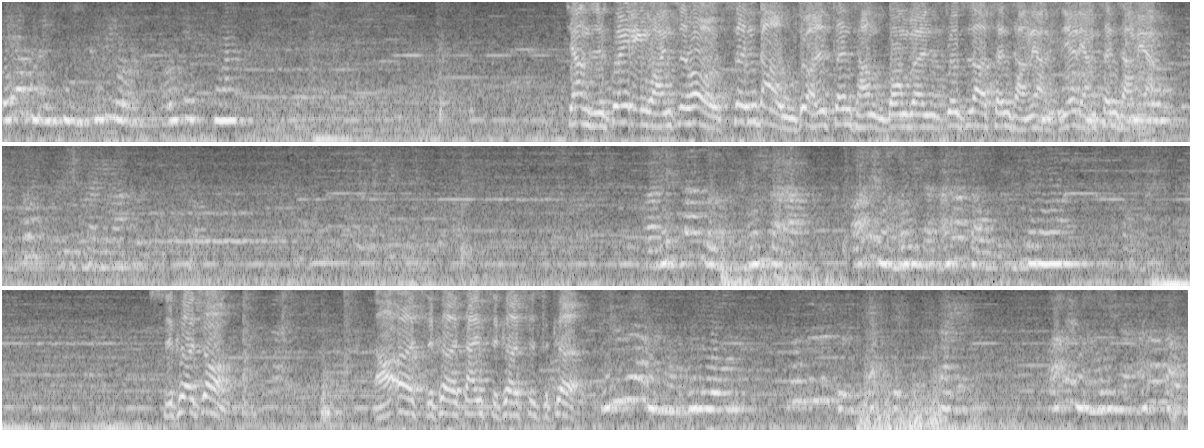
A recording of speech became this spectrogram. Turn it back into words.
0の位置に来るように調節します这样子归零完之后，升到五就表示伸长五公分，就知道伸长量，直接量伸长量。 ります。バネスタンドの目盛りからバネの伸びた長さを読み取ります。十克重，然后二十克、三十克、四十克，10g の重りを一つずつ増やして下げバネの伸びた長さを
